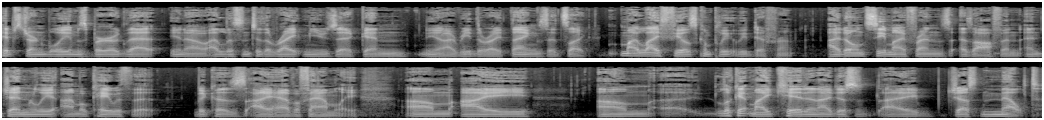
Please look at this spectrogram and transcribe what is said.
hipster in Williamsburg that, you know, I listen to the right music and, you know, I read the right things. It's like my life feels completely different. I don't see my friends as often, and generally I'm okay with it because I have a family. Um, I um, uh, look at my kid and I just I just melt.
